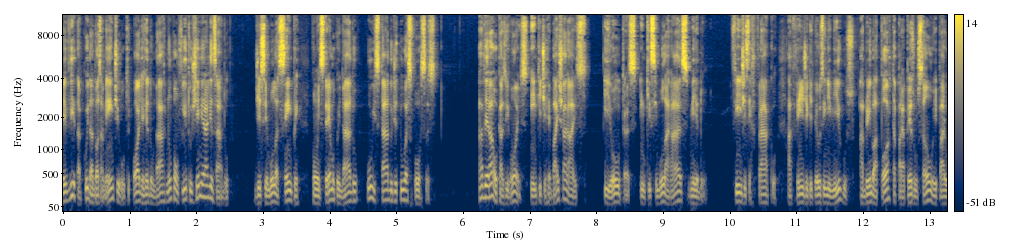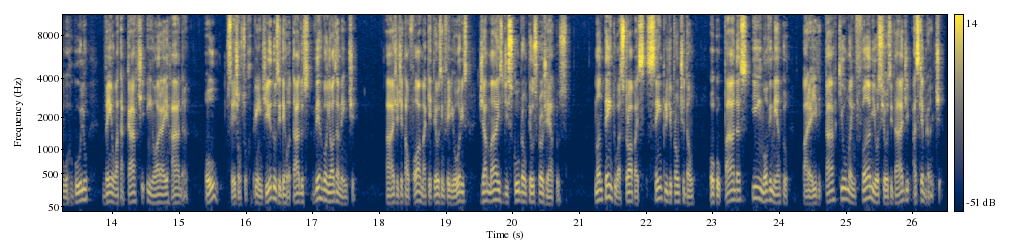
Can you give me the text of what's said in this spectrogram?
Evita cuidadosamente o que pode redundar num conflito generalizado. Dissimula sempre, com extremo cuidado, o estado de tuas forças. Haverá ocasiões em que te rebaixarás, e outras em que simularás medo. Finge ser fraco, a fim de que teus inimigos, abrindo a porta para a presunção e para o orgulho, venham atacar-te em hora errada, ou sejam surpreendidos e derrotados vergonhosamente. Age de tal forma que teus inferiores jamais descubram teus projetos. Mantém tuas tropas sempre de prontidão, ocupadas e em movimento, para evitar que uma infame ociosidade as quebrante.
